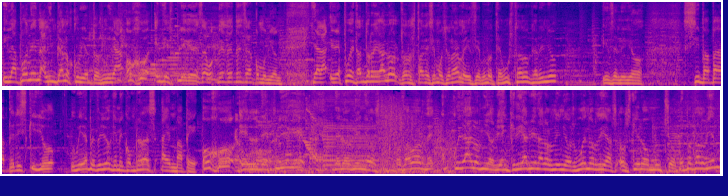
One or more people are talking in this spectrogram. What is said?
y la ponen a limpiar los cubiertos. Mira, ojo el despliegue de esa, de esa- comunión. A y después de tanto regalo, todos los padres emocionados le dicen, bueno, ¿te ha gustado, cariño? Y dice el niño, sí, papá, pero es que yo hubiera preferido que me compraras a Mbappé. Ojo el despliegue de los niños. Por favor, de, cu- cuidad a los niños bien, criar bien a los niños. Buenos días, os quiero mucho. ¿Me he portado bien?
